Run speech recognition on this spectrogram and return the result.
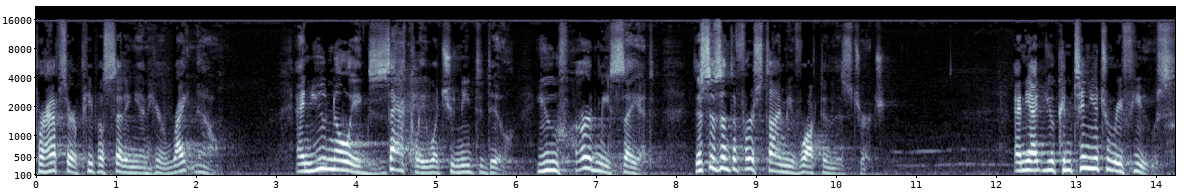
Perhaps there are people sitting in here right now, and you know exactly what you need to do. You've heard me say it. This isn't the first time you've walked in this church. And yet you continue to refuse.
